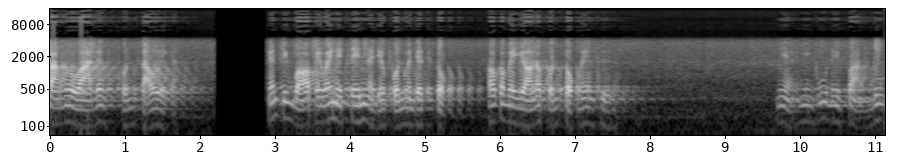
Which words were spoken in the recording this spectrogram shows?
ฟังเมื่อวานเรื่องฝนเสาเหล็กอะฉันจึงบอกไปไว้ในเต็นท์นะเดี๋ยวฝนมันจะตกเขาก็ไม่ยอมแล้วฝนตกไม่ก็คือเนี่ยยิ่งพูดในฝั่งลูก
